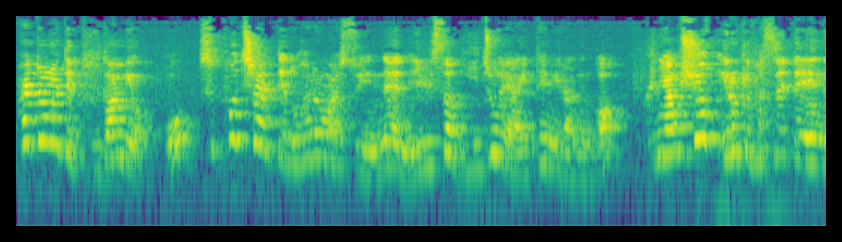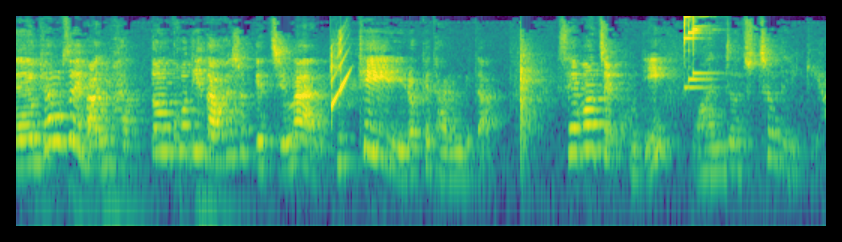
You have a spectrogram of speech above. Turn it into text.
활동할 때 부담이 없고 스포츠 할 때도 활용할 수 있는 일석이조의 아이템이라는 거. 그냥 슉 이렇게 봤을 때에는 평소에 많이 봤던 코디다 하셨겠지만 디테일이 이렇게 다릅니다. 세 번째 코디 완전 추천드릴게요.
